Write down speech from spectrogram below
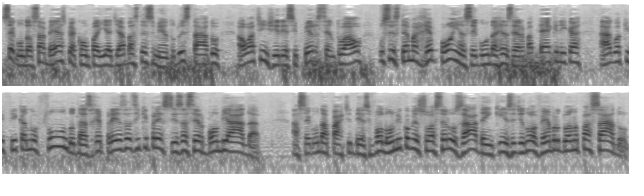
Segundo a Sabesp, a companhia de abastecimento do estado, ao atingir esse percentual, o sistema repõe a segunda reserva técnica, água que fica no fundo das represas e que precisa ser bombeada. A segunda parte desse volume começou a ser usada em 15 de novembro do ano passado.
